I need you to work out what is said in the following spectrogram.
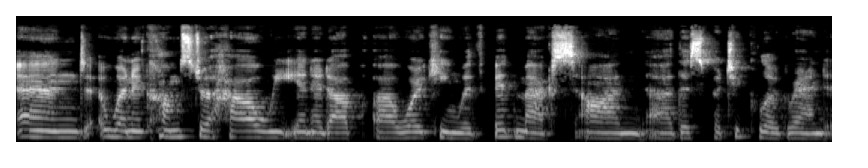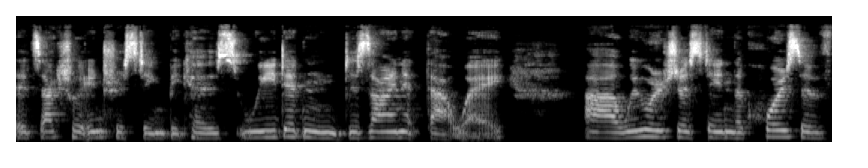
and when it comes to how we ended up uh, working with BitMEX on uh, this particular grant, it's actually interesting because we didn't design it that way. Uh, we were just in the course of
